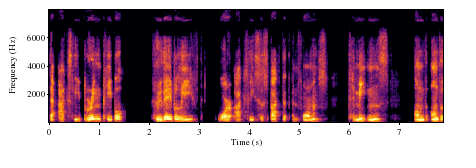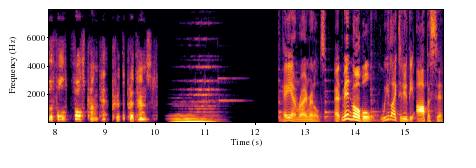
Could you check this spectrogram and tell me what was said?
to actually bring people who they believed were actually suspected informants to meetings on, under the false, false pretense. Hey, I'm Ryan Reynolds. At Mint Mobile, we like to do the opposite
